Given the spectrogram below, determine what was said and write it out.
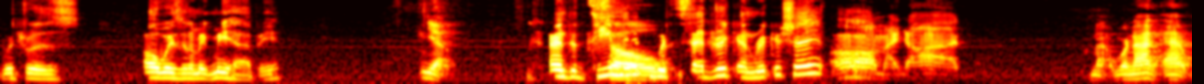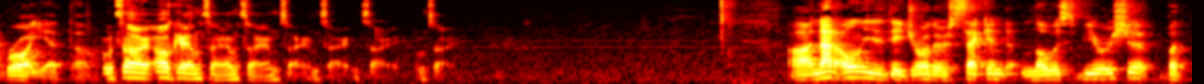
which was always going to make me happy. yeah, And the team So- with Cedric and Ricochet, oh my god! We're not at Raw yet though. I'm sorry. Okay, I'm sorry. I'm sorry. I'm sorry. I'm sorry. I'm sorry. I'm sorry. Uh, not only did they draw their second lowest viewership, but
